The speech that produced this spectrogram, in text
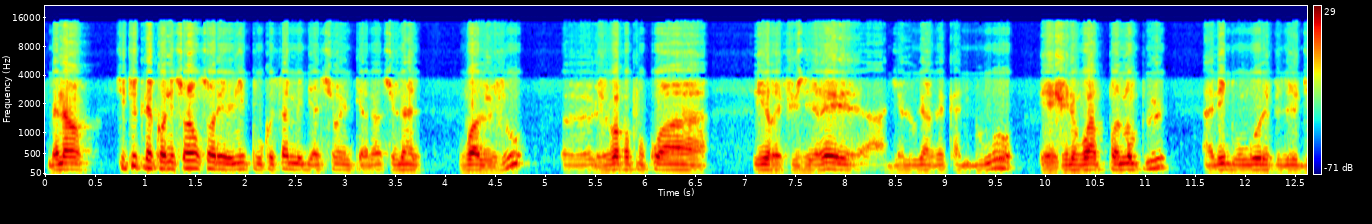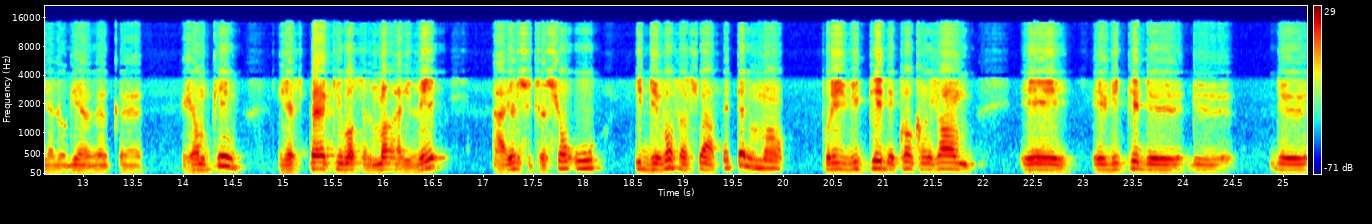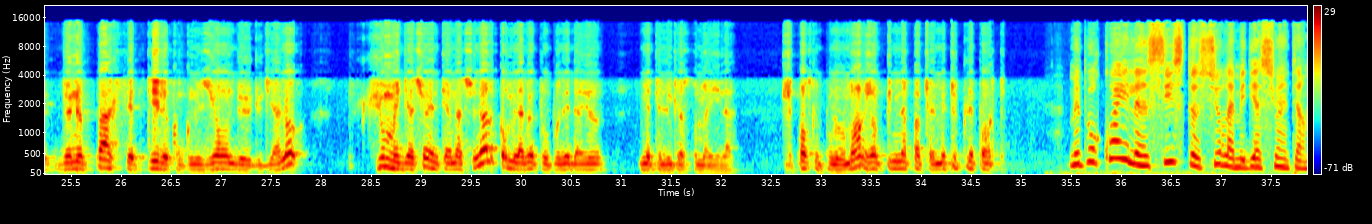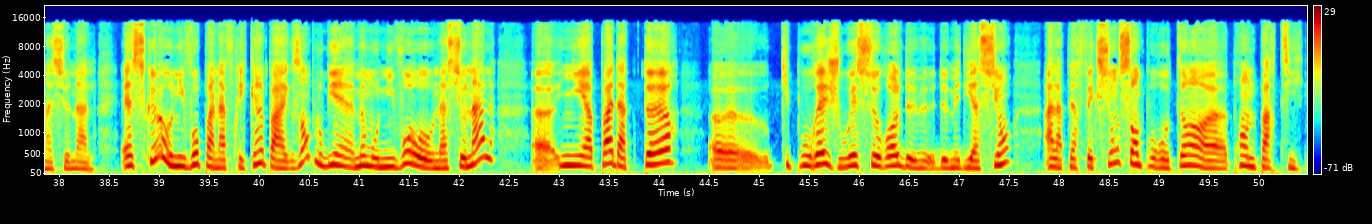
Maintenant, si toutes les conditions sont réunies pour que sa médiation internationale voit le jour, je ne vois pas pourquoi il refuserait à dialoguer avec Ali Bongo. Et je ne vois pas non plus Ali Bongo refuser de dialoguer avec Jean Ping. J'espère qu'ils vont seulement arriver à une situation où ils devront s'asseoir. C'est tellement pour éviter des coques en jambes et éviter de, de, de, ne pas accepter les conclusions du dialogue sur médiation internationale, comme l'avait proposé d'ailleurs M. Lucas Somaïla. Je pense que pour le moment, Jean-Pierre n'a pas fermé toutes les portes. Mais pourquoi il insiste sur la médiation internationale? Est-ce qu'au niveau panafricain, par exemple, ou bien même au niveau national, euh, il n'y a pas d'acteurs euh, qui pourraient jouer ce rôle de médiation à la perfection sans pour autant euh, prendre parti?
